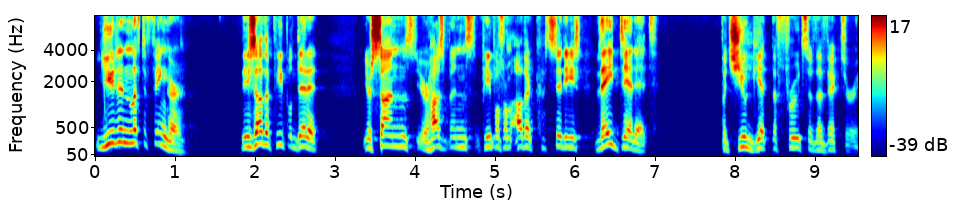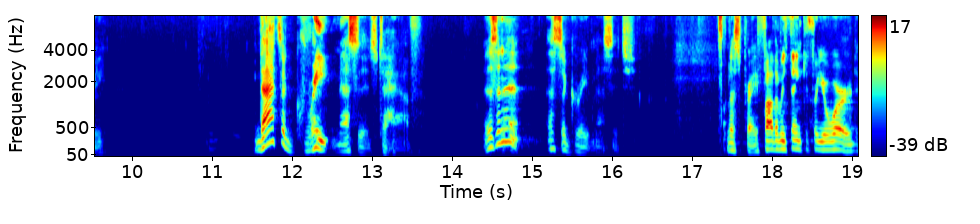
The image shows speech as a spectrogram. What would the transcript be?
You didn't lift a finger. These other people did it. Your sons, your husbands, people from other cities, they did it. But you get the fruits of the victory. That's a great message to have, isn't it? That's a great message. Let's pray. Father, we thank you for your word.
